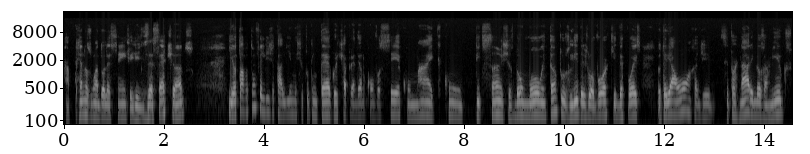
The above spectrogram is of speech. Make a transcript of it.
apenas um adolescente de 17 anos e eu estava tão feliz de estar ali no Instituto Integrity, aprendendo com você, com o Mike, com o Pete Sanches, Dom Moen, tantos líderes de louvor que depois eu teria a honra de se tornarem meus amigos.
